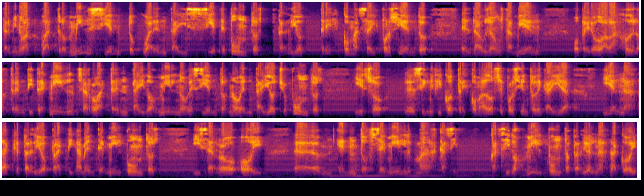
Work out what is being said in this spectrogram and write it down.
terminó a 4.147 puntos, perdió 3,6%, el Dow Jones también operó abajo de los 33.000, cerró a 32.998 puntos y eso eh, significó 3,12% de caída y el Nasdaq que perdió prácticamente mil puntos y cerró hoy eh, en 12.000 más, casi casi 2.000 puntos perdió el Nasdaq hoy,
